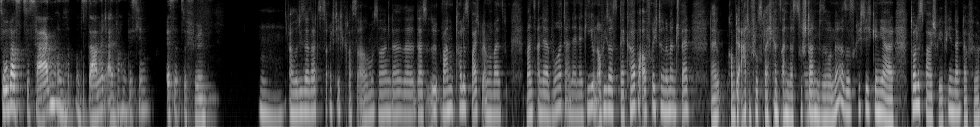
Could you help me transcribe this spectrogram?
sowas zu sagen und uns damit einfach ein bisschen besser zu fühlen. Hm. Also dieser Satz ist richtig klasse. Also muss sagen, da, das war ein tolles Beispiel, weil man es an der Worte, an der Energie und auch wie gesagt, der Körperaufrichtung, wenn man sperrt, dann kommt der Atemfluss gleich ganz anders zustande. So, ne? Also es ist richtig genial. Tolles Beispiel. Vielen Dank dafür.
